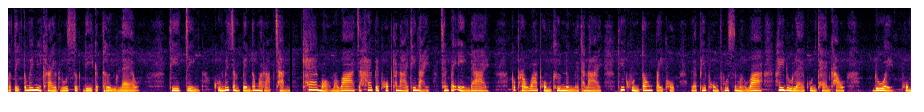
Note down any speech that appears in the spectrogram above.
กติก็ไม่มีใครรู้สึกดีกับเธออยู่แล้ว ที่จริง คุณไม่จำเป็นต้องมารับฉัน แค่บอกมาว่าจะให้ไปพบทนายที่ไหน ฉันไปเองได้ ก็เพราะว่าผมคือหนึ่งในทนายที่คุณต้องไปพบ และพี่พงษ์พูดเสมอว่าให้ดูแลคุณแทนเขา ด้วยผม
